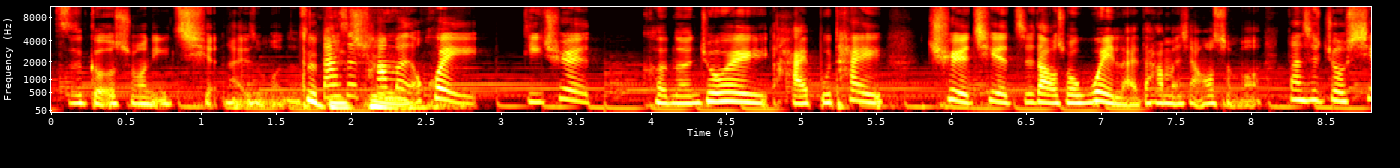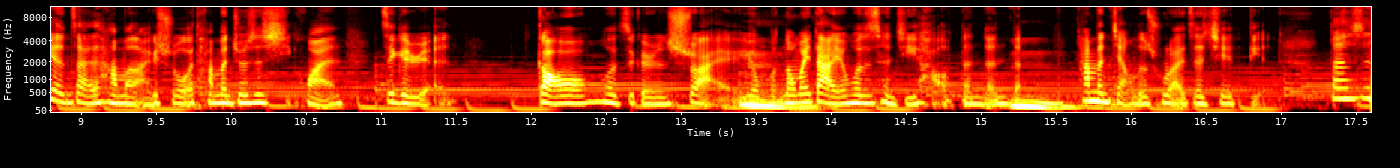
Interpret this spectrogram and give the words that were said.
资格说你浅还是什么的。的但是他们会的确可能就会还不太确切知道说未来的他们想要什么，但是就现在的他们来说，他们就是喜欢这个人。高或者这个人帅，有浓眉大眼或者成绩好等等等，嗯、他们讲得出来这些点。但是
